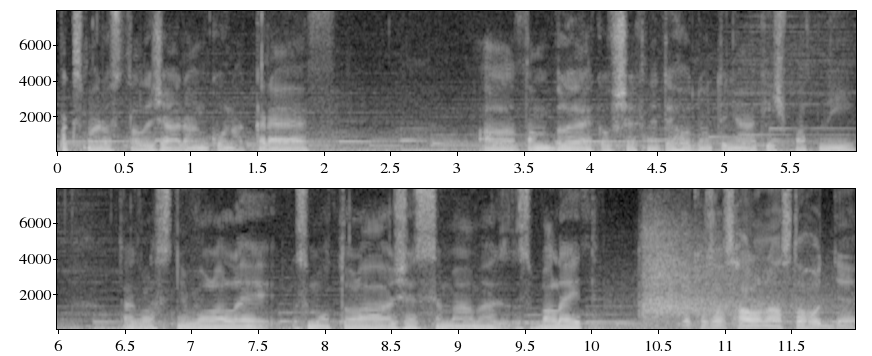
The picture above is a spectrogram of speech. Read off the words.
pak jsme dostali žádanku na krev a tam byly jako všechny ty hodnoty nějaký špatný tak vlastně volali z Motola, že se máme zbalit. Jako zasáhlo nás to hodně,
